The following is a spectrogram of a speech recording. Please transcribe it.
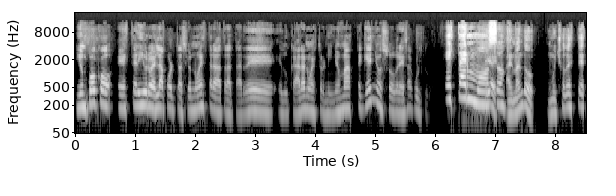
Y un poco este libro es la aportación nuestra a tratar de educar a nuestros niños más pequeños sobre esa cultura. Está Oye, hermoso. Armando, mucho de este,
